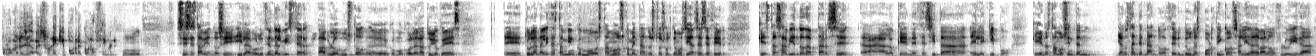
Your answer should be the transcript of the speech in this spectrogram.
por lo menos ya ves un equipo reconocible. Mm. Sí, se está viendo, sí. Y la evolución del mister Pablo Busto, eh, como colega tuyo que es, eh, tú la analizas también como estamos comentando estos últimos días, es decir, que está sabiendo adaptarse a, lo que necesita el equipo, que ya no estamos ya no está intentando hacer de un Sporting con salida de balón fluida,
